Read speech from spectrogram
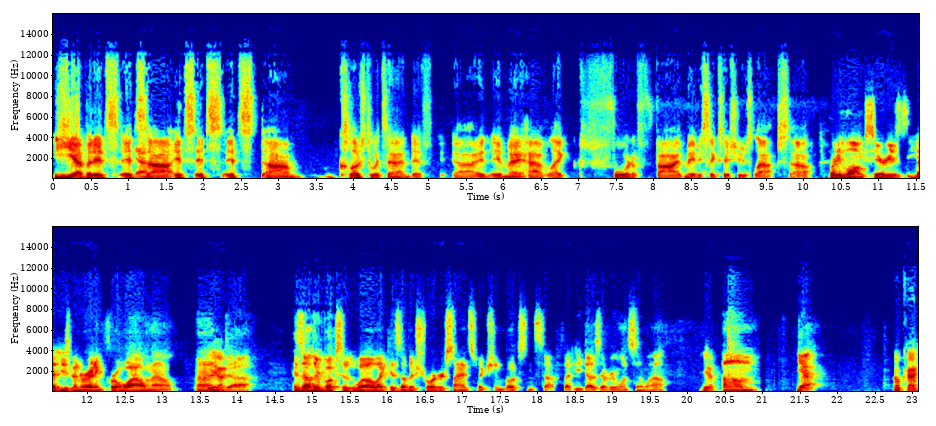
Yeah, but it's it's yeah. uh, it's it's it's um, close to its end. If uh, it, it may have like four to five, maybe six issues left. So pretty long series that he's been writing for a while now. And, yeah. Uh, his other books as well, like his other shorter science fiction books and stuff that he does every once in a while. Yeah. Um, yeah. Okay,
